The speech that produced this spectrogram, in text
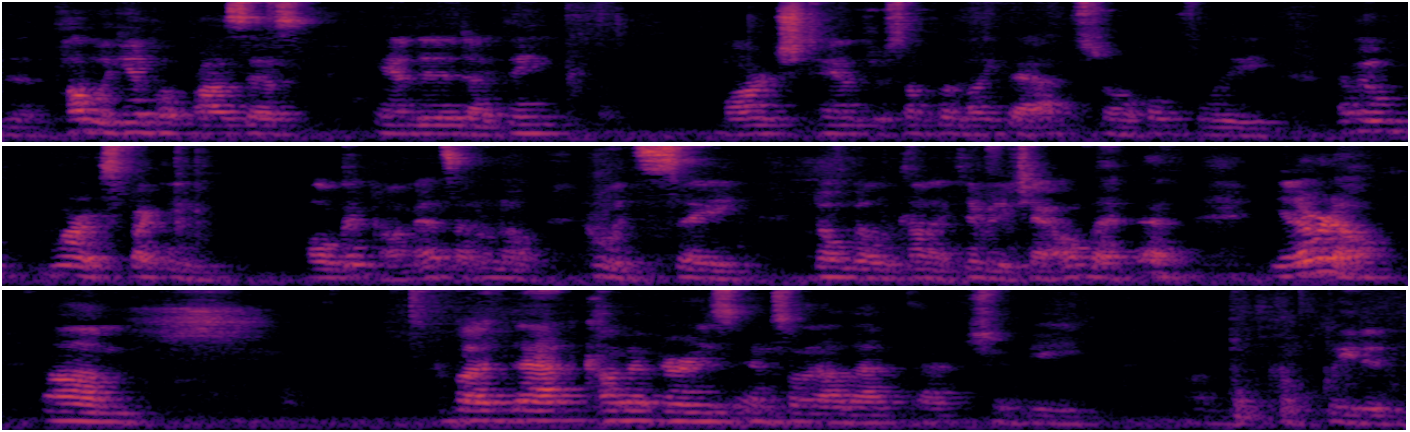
the public input process ended, I think, March tenth or something like that, so hopefully, I mean, we're expecting all good comments. I don't know who would say, don't build a connectivity channel, but you never know. Um, but that comment is, and so now that, that should be, um, completed.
